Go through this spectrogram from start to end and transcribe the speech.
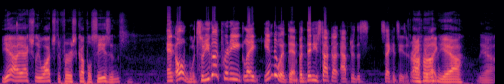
Yeah, I actually watched the first couple seasons. And oh, so you got pretty like into it then, but then you stopped after the second season, right? Uh-huh, like, yeah, yeah,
